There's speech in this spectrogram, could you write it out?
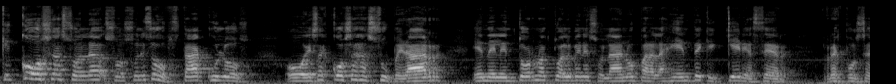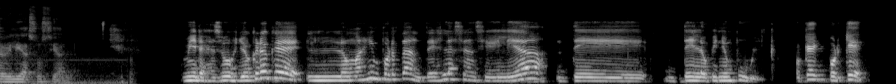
¿qué cosas son, son esos obstáculos o esas cosas a superar en el entorno actual venezolano para la gente que quiere hacer responsabilidad social? Mira, Jesús, yo creo que lo más importante es la sensibilidad de, la opinión pública. ¿ok? ¿Por qué?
